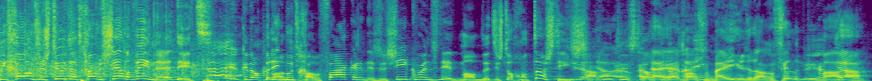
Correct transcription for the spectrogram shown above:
Die gozer stuurt dat gewoon zelf in, hè, dit. maar dit moet gewoon vaker. Dit is een sequence, dit, man. Dit is toch fantastisch? Ja, Ja, hij mag voor mij iedere dag een filmpje maken. Ja.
